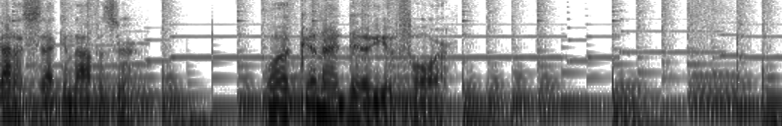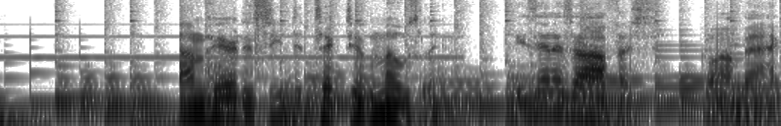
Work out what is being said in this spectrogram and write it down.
Got a second, officer? What can I do you for? I'm here to see Detective Mosley. He's in his office. Go on back.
